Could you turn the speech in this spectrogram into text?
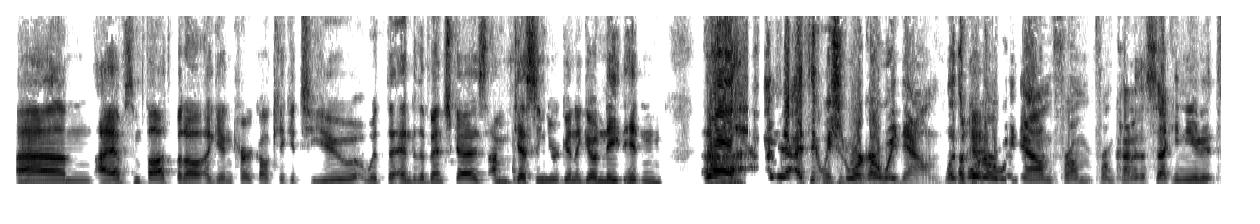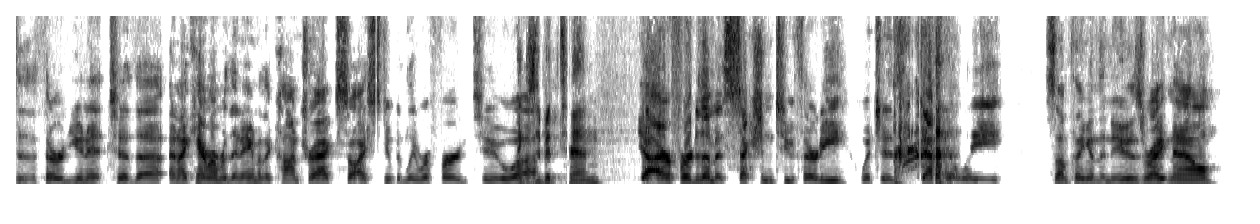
Um, I have some thoughts, but I'll, again, Kirk, I'll kick it to you with the end of the bench guys. I'm guessing you're going to go Nate Hinton. Well, uh, I mean, I think we should work our way down. Let's okay. work our way down from from kind of the second unit to the third unit to the, and I can't remember the name of the contract, so I stupidly referred to uh, Exhibit Ten. Yeah, I referred to them as Section 230, which is definitely something in the news right now.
